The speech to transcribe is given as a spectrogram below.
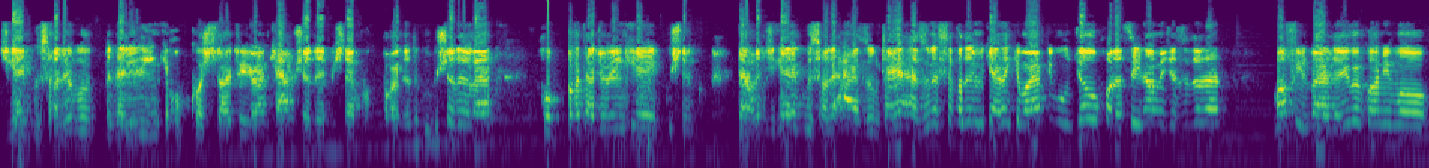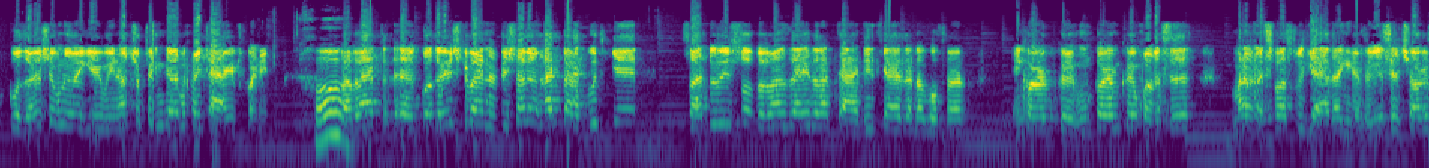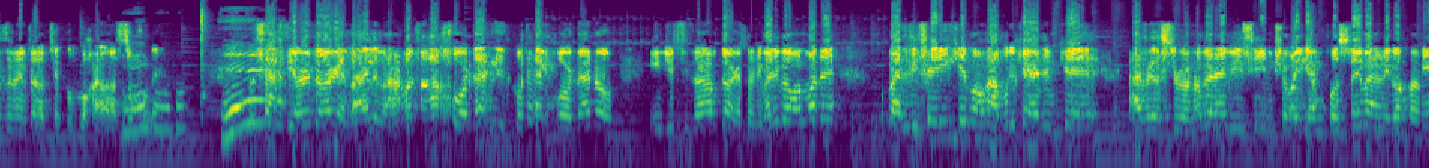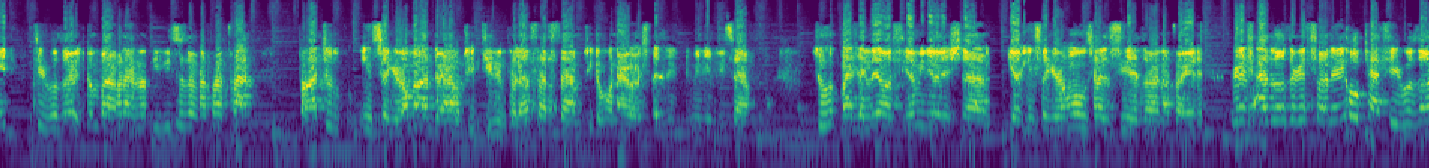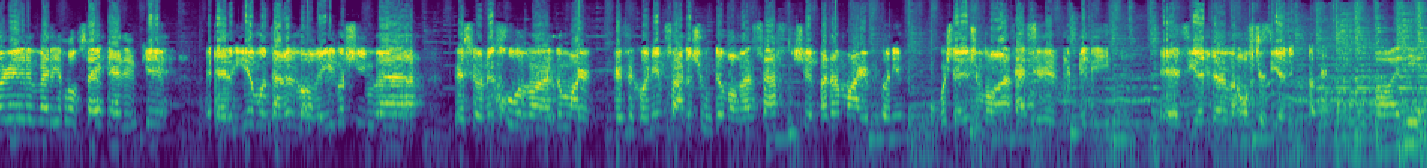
جیگر گوساله بود به دلیل اینکه خب کشتار تو ایران کم شده بیشتر واردات گوشت شده و خب با توجه اینکه گوشت در واقع جیگر گوساله ارزون تر از اون استفاده می‌کردن که ما رفتیم اونجا و خلاصه اینا هم اجازه دادن ما فیلم برداری بکنیم و گزارشمون رو بگیریم اینا چون فکر می‌کردم می‌خوایم تعریف کنیم. خب. و بعد گزارش که من نوشتم انقدر بد بود که ساعت دو صبح به من زنگ دادن تهدید کردن و گفتن این کارو می‌کنیم اون کارو می‌کنیم خلاصه من اسپاس بود گردن گرفتم. یه سه چهار روز نمی‌تونم تکون بخورم از تو خونه. سختی ها رو داره بله به حال فقط خوردن نیست کتک خوردن و اینجور چیزا هم داره. ولی به عنوان وظیفه ای که ما قبول کردیم که از رستوران ها بنویسیم شما یه پست من نگاه کنید تیرگذارتون به حال الان 200 هزار نفر فقط تو اینستاگرام من دارم توی تیوی پلاس هستم توی هنر آشپزی می نویسم تو مجله آسیا می نوشتم یا اینستاگرام اون سی هزار نفره از لحاظ رسانه خب تاثیرگذاره ولی خب سعی کردیم که یه منتقد واقعی باشیم و رسانه خوب به مردم معرفی کنیم. فرداش اونجا واقعا سخت میشه. بعدم معرفی کنیم مشتریشون واقعا تاثیر خیلی زیادی داره و افت زیادی می‌کنه. عالی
